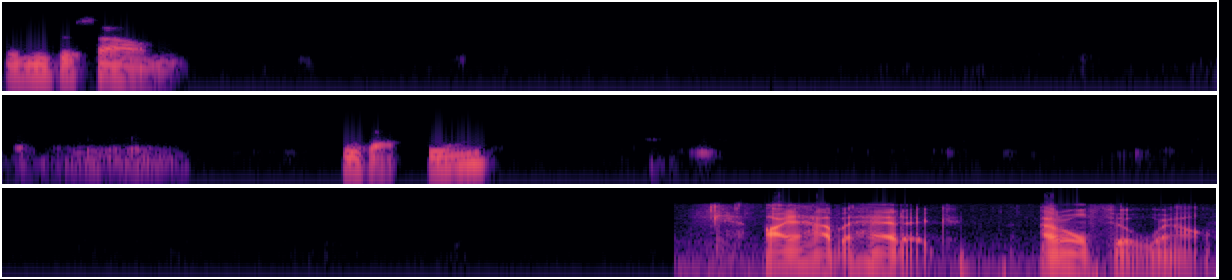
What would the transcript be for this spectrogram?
We need the sound. Afternoon. I have a headache. I don't feel well.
